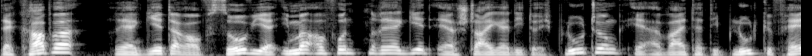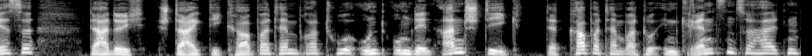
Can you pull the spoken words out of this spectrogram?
Der Körper reagiert darauf so, wie er immer auf Wunden reagiert. Er steigert die Durchblutung, er erweitert die Blutgefäße, dadurch steigt die Körpertemperatur und um den Anstieg der Körpertemperatur in Grenzen zu halten,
